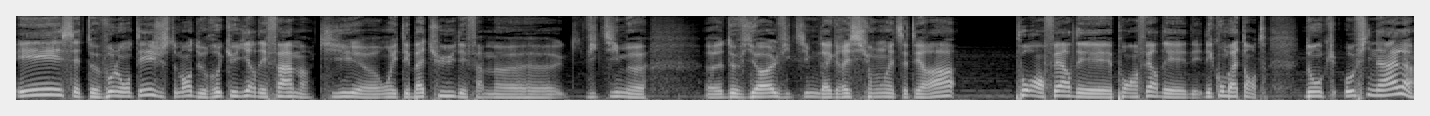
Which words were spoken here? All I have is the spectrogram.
et cette volonté justement de recueillir des femmes qui euh, ont été battues, des femmes euh, victimes euh, de viols, victimes d'agressions, etc. pour en faire, des, pour en faire des, des combattantes. Donc au final,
